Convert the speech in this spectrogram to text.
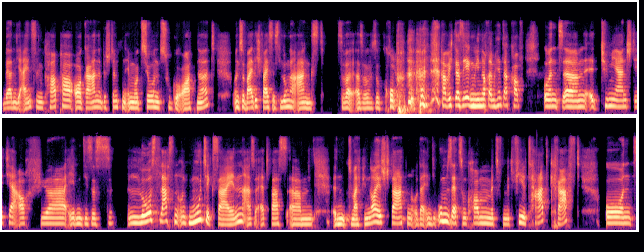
werden die einzelnen Körperorgane bestimmten Emotionen zugeordnet. Und soweit ich weiß, ist Lunge Angst. So, also so grob ja. habe ich das irgendwie noch im Hinterkopf. Und ähm, Thymian steht ja auch für eben dieses Loslassen und mutig sein, also etwas ähm, in, zum Beispiel Neues starten oder in die Umsetzung kommen mit, mit viel Tatkraft. Und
